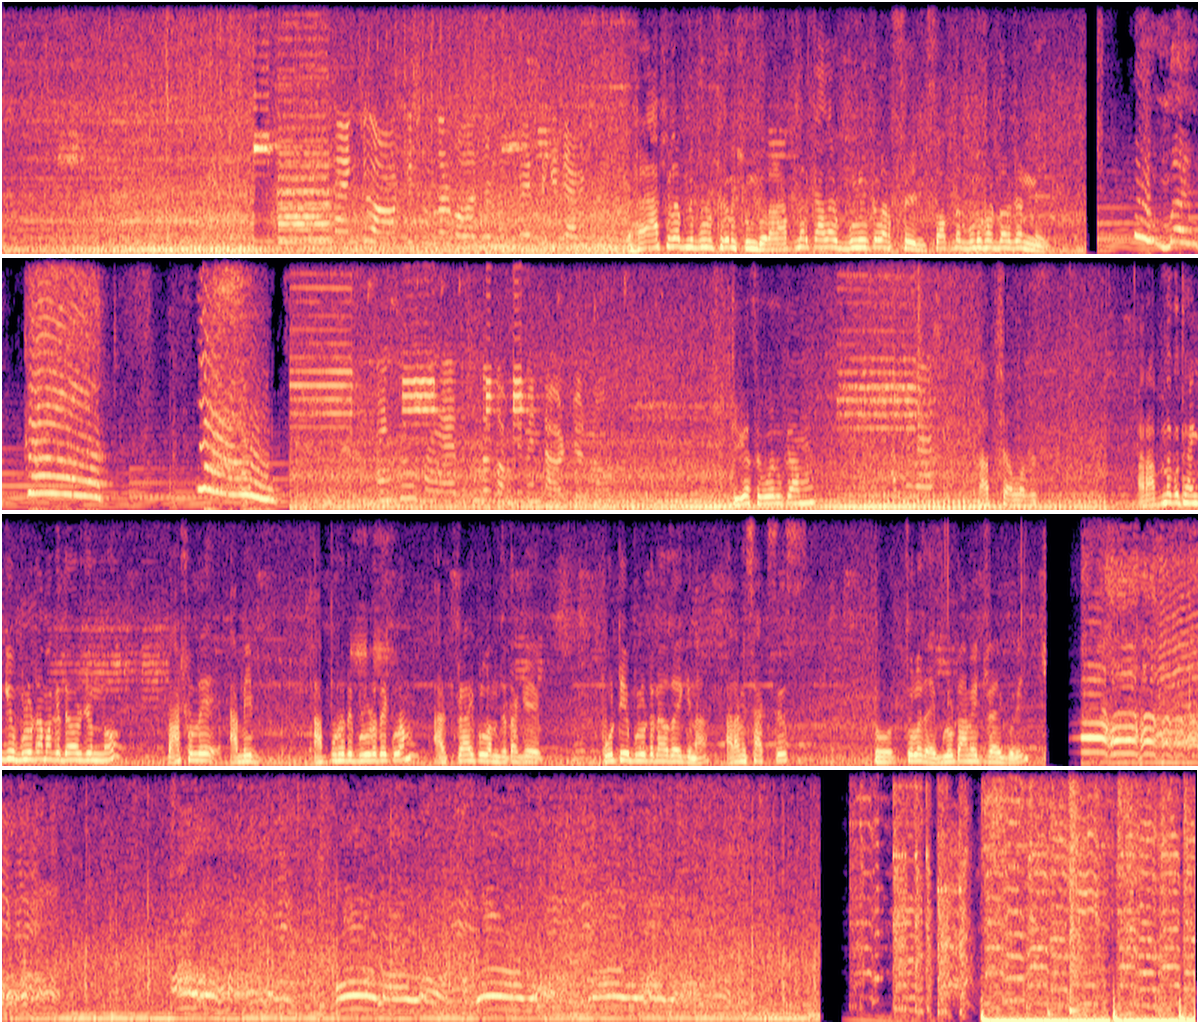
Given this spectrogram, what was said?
ব্লু হ্যাঁ আসলে আপনি ব্লুর থেকে অনেক সুন্দর আর আপনার কালার ব্লুর কালার সেম সো আপনার ব্লু খাওয়ার দরকার নেই। ঠিক আছে ওয়েলকাম আচ্ছা আল্লাহ হাফেজ। আর আপনাকে থ্যাংক ইউ ব্লুটা আমাকে দেওয়ার জন্য। তো আসলে আমি আপুর হাতে ব্লুটা দেখলাম আর ট্রাই করলাম যে তাকে পটিয়ে ব্লুটা নেওয়া যায় কিনা। আর আমি সাকসেস তো চলে যাই ব্লুটা আমি ট্রাই করি।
